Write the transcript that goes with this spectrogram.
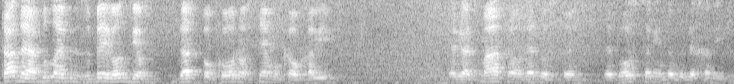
tada je Abdullah ibn Zubair odbio dat pokornost njemu kao halifu jer ga smatrao nedostojnim, nedostojnim da bude halifa.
